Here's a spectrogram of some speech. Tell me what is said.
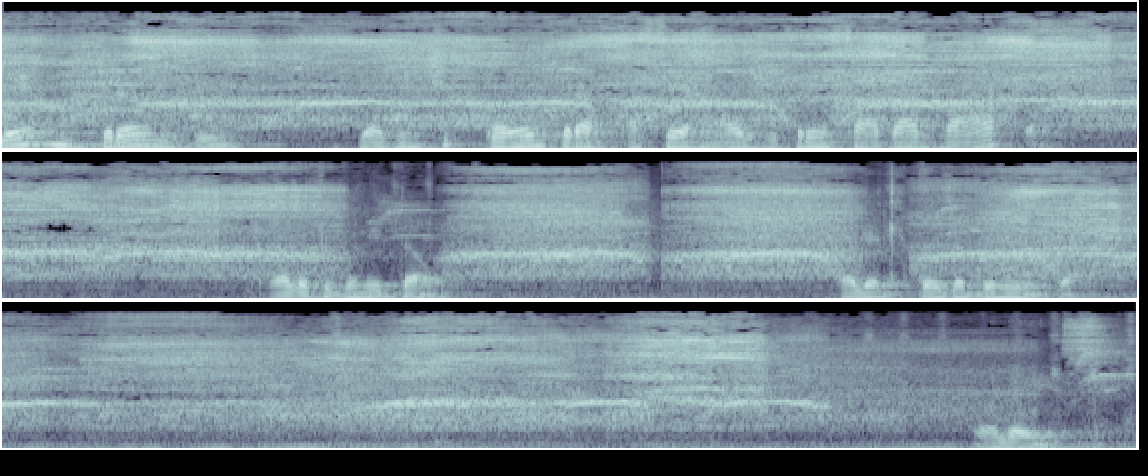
Lembrando que a gente compra a serragem prensada a vácuo. Olha que bonitão. Olha que coisa bonita. Olha esse.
